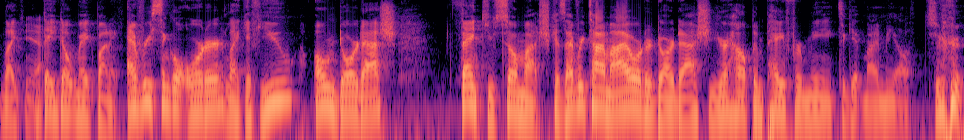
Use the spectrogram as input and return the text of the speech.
Like Yeah. they don't make money. Every single order, like if you own DoorDash, thank you so much because every time I order DoorDash, you're helping pay for me to get my meal to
